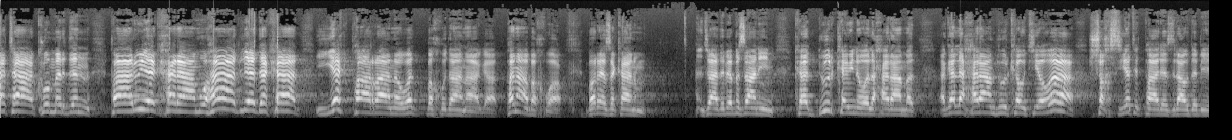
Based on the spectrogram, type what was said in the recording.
هەتاکو مردن پارویەک حەرام وهات لێ دەکات یەک پاڕانەوەت بە خودا ناگات پەنا بەخوا بەڕێزەکانم جا دەبێ بزانین کە دوور کەوینەوە لە حەرامەت ئەگەر لە حەرام دوور کەوتیەوە شخصیەتت پارێزراو دەبێ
